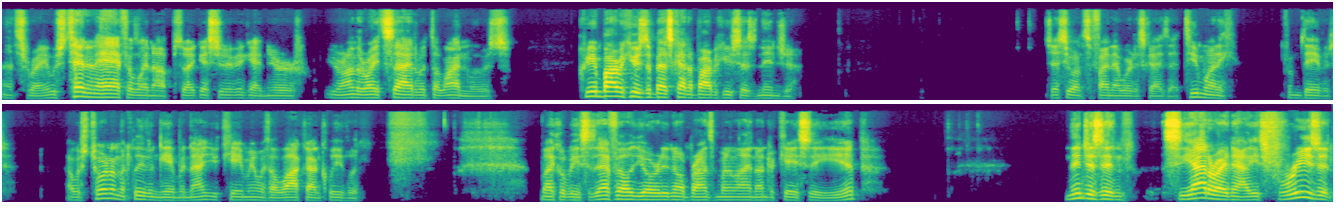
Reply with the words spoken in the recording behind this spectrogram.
That's right. It was 10 and a half. It went up. So I guess you're, again, you're you're on the right side with the line moves. Korean barbecue is the best kind of barbecue, says Ninja. Jesse wants to find out where this guy's at. Team money from David. I was torn on the Cleveland game, but now you came in with a lock on Cleveland. Michael B says, FL, you already know Browns money line under KC. Yep. Ninja's in Seattle right now. He's freezing.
